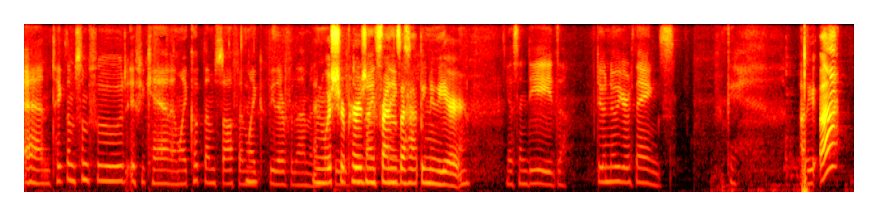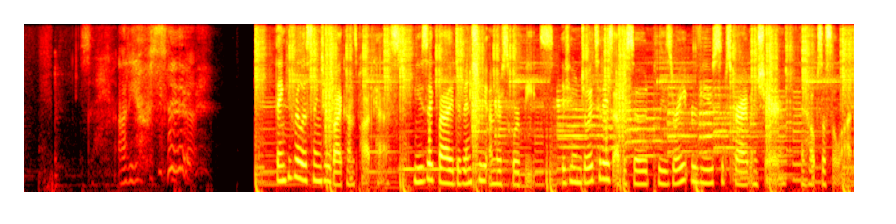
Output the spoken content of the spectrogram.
and take them some food if you can and like cook them stuff and like be there for them And wish do- your Persian nice friends a happy new year. Yes, indeed. Do New Year things. Okay. Adi- ah! Adios. Thank you for listening to the Vicons podcast. Music by DaVinci underscore beats. If you enjoyed today's episode, please rate, review, subscribe, and share. It helps us a lot.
